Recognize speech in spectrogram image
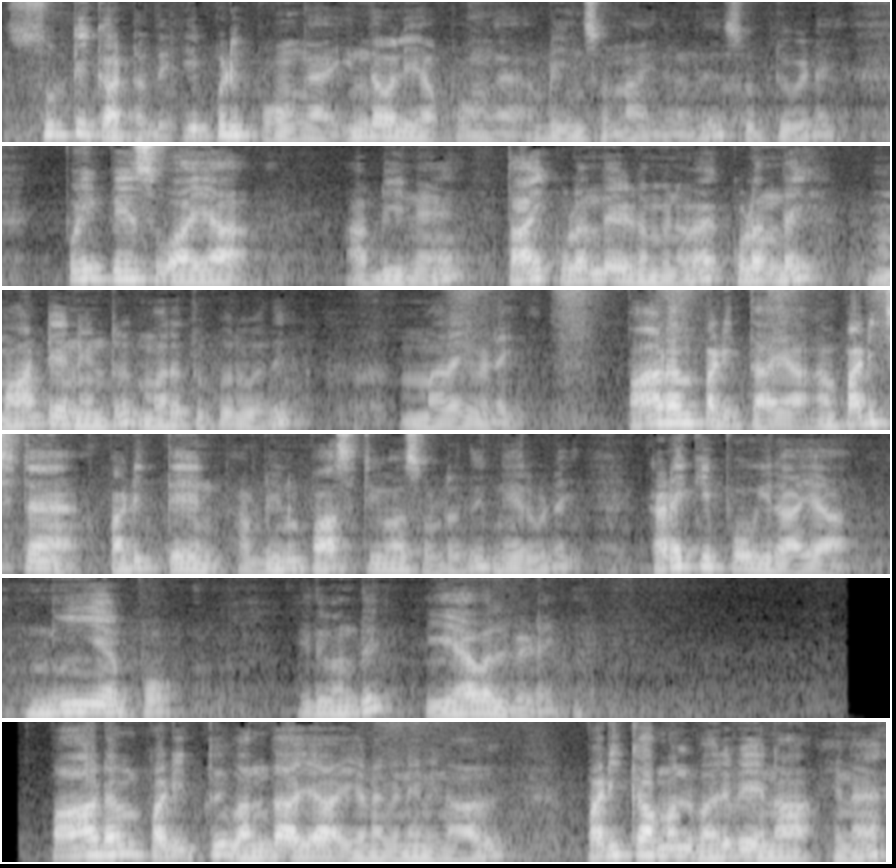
சுட்டி காட்டுறது. இப்படி போங்க இந்த வழியாக போங்க அப்படின்னு சொன்னால் இது வந்து சுட்டு விடை. போய் பேசுவாயா அப்படின்னு தாய் குழந்தையிடம் எனவ குழந்தை மாட்டேன் என்று மறுத்து கூறுவது மறைவிடை. பாடம் படித்தாயா? நான் படிச்சிட்டேன் படித்தேன் அப்படின்னு பாசிட்டிவாக சொல்கிறது நேர்விடை. கடைக்கு போகிறாயா? நீயே போ. இது வந்து ஏவல் விடை. பாடம் படித்து வந்தாயா என வினவினால் படிக்காமல் வருவேனா என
